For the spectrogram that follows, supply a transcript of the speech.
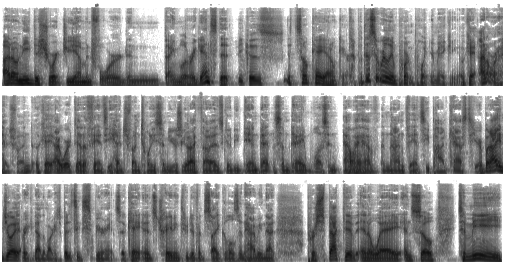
I don't need to short GM and Ford and Daimler against it because it's okay. I don't care. But this is a really important point you're making. Okay. I don't run a hedge fund. Okay. I worked at a fancy hedge fund 20 some years ago. I thought I was going to be Dan Benton someday. Wasn't. Now I have a non fancy podcast here, but I enjoy breaking down the markets, but it's experience. Okay. And it's trading through different cycles and having that perspective in a way. And so to me,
